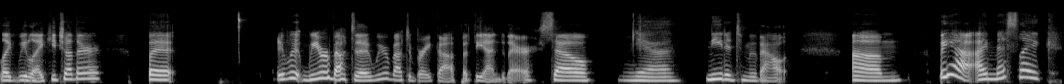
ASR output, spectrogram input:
like we Mhm. like each other but it we were about to we were about to break up at the end there so yeah. needed to move out. Um, but yeah, I miss like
